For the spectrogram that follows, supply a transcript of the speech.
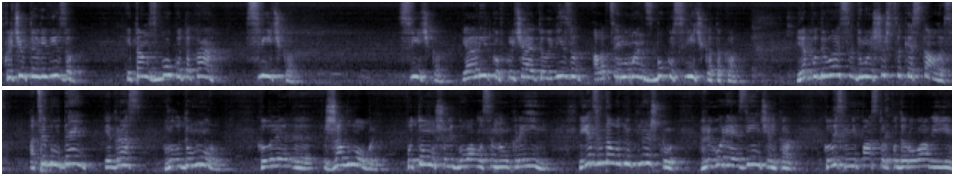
включив телевізор, і там збоку така свічка. Свічка. Я рідко включаю телевізор, але в цей момент збоку свічка така. Я подивився, думаю, що ж таке сталося? А це був день якраз голодомору, коли е, жалоби по тому, що відбувалося на Україні. І я згадав одну книжку Григорія Зінченка. Колись мені пастор подарував її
